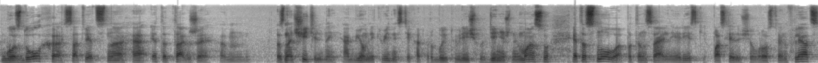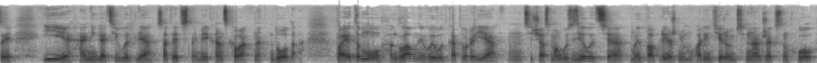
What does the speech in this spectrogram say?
госдолг, соответственно, это также эм, значительный объем ликвидности, который будет увеличивать денежную массу. Это снова потенциальные риски последующего роста инфляции и негативы для, соответственно, американского доллара. Поэтому главный вывод, который я сейчас могу сделать, мы по-прежнему ориентируемся на Джексон Холл.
